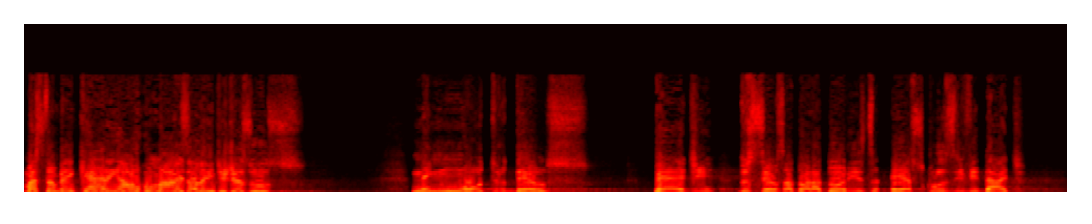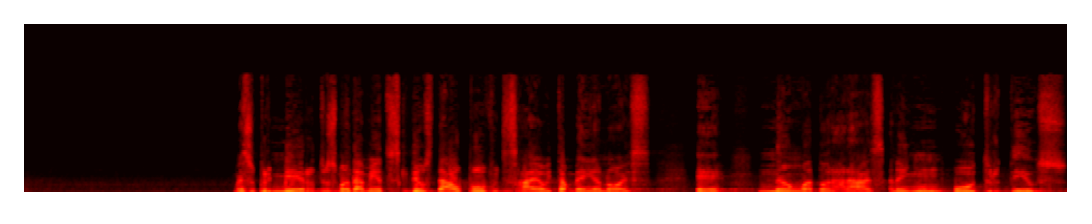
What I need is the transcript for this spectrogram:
mas também querem algo mais além de Jesus. Nenhum outro Deus pede dos seus adoradores exclusividade. Mas o primeiro dos mandamentos que Deus dá ao povo de Israel e também a nós é: não adorarás a nenhum outro Deus.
